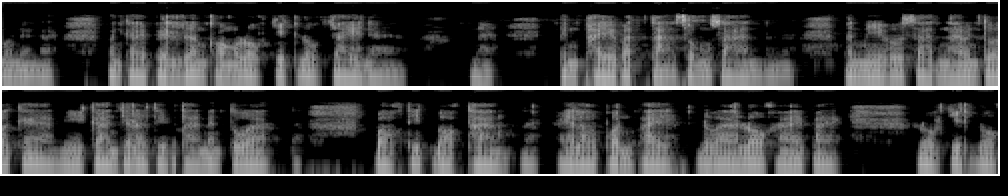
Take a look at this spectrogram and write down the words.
ตรงนี้นะมันกลายเป็นเรื่องของโลกจิตโลกใจนะนะเป็นภัยวัฏฏะสงสาร มันมีพุทธศาสนาเป็นตัวแก้ มีการเจริญสติปัฏฐานเป็นตัว บอกทิศบอกทางให้เราพ้นภัยหรือว่าโลกหายไปโลกจิตโลก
